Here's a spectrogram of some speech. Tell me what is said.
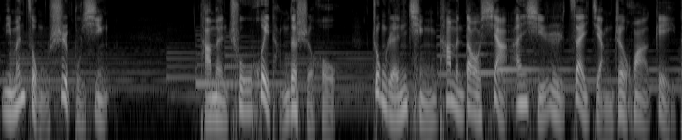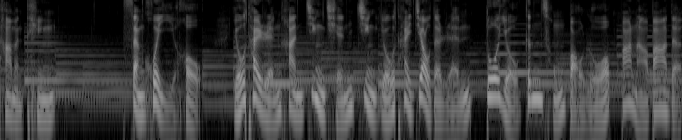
你们总是不信。”他们出会堂的时候，众人请他们到下安息日再讲这话给他们听。散会以后。犹太人和敬虔进犹太教的人，多有跟从保罗、巴拿巴的。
